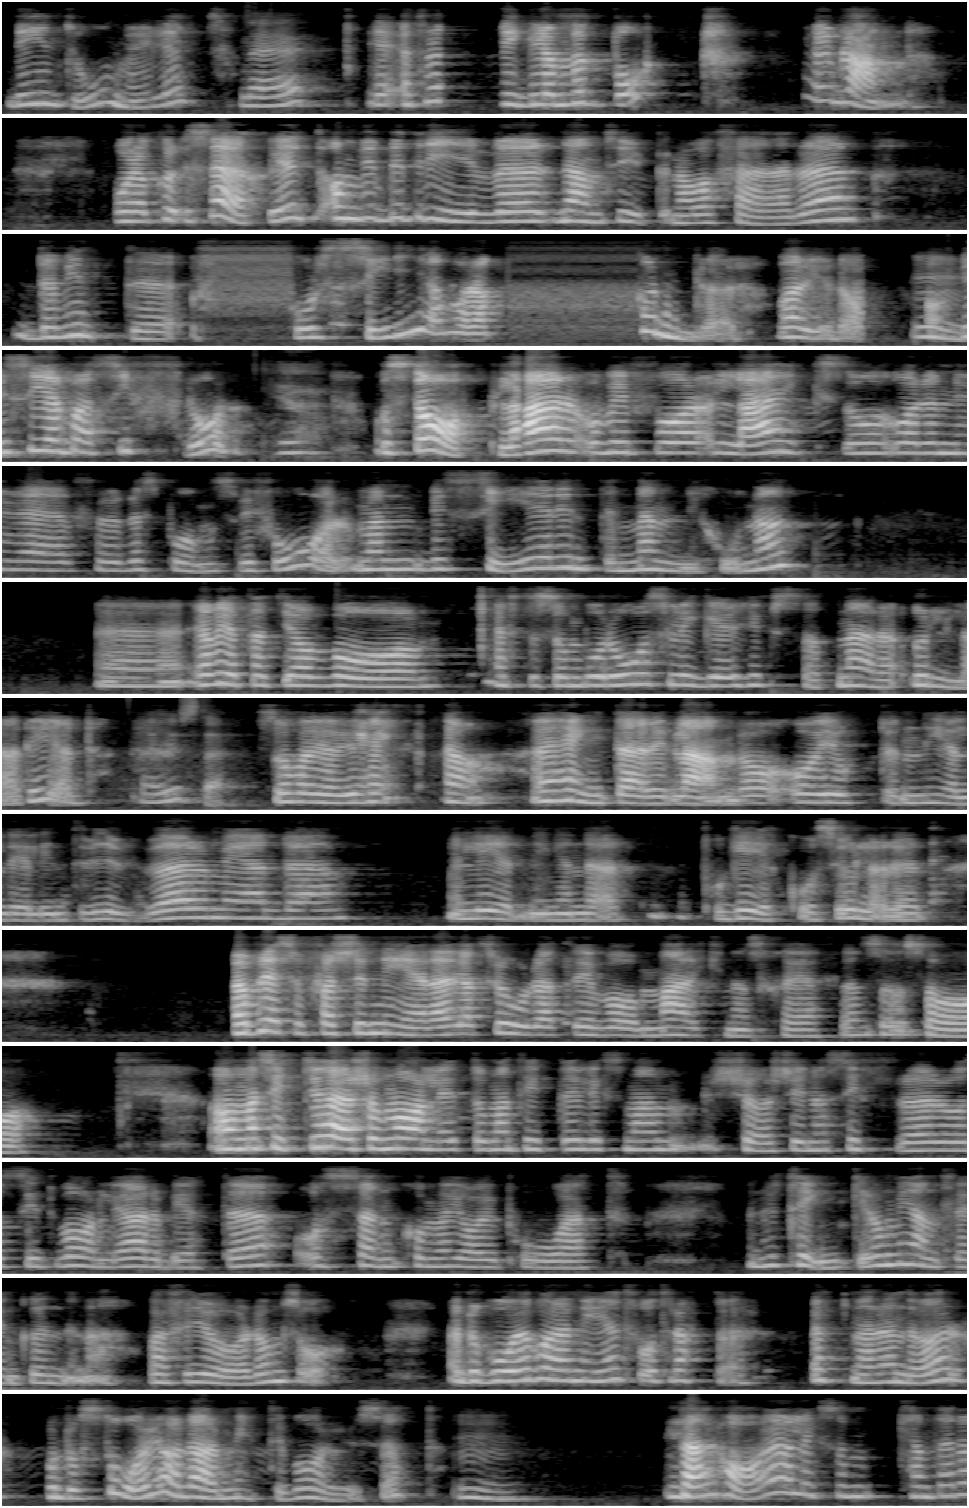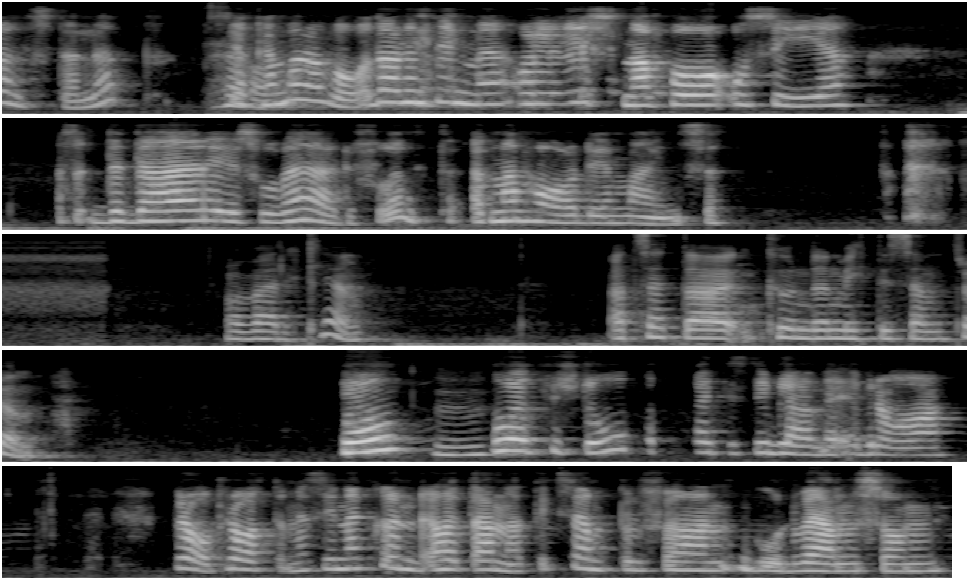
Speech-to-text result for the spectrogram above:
Det är inte omöjligt. Nej. Jag tror att vi glömmer bort ibland. Våra, särskilt om vi bedriver den typen av affärer där vi inte får se våra kunder varje dag. Mm. Vi ser bara siffror och staplar och vi får likes och vad det nu är för respons vi får. Men vi ser inte människorna. Eh, jag vet att jag var, eftersom Borås ligger hyfsat nära Ullared, ja, så har jag ju hängt, ja, jag hängt där ibland och, och, gjort en hel del intervjuer med, eh, med ledningen där på GKs i Ullared. Jag blev så fascinerad. Jag tror att det var marknadschefen som sa Ja, man sitter ju här som vanligt och man tittar liksom, man kör sina siffror och sitt vanliga arbete och sen kommer jag ju på att men hur tänker de egentligen kunderna? Varför gör de så? Ja, då går jag bara ner två trappor, öppnar en dörr och då står jag där mitt i varuhuset. Mm. Där har jag liksom kantarellstället. Jag kan bara vara där en timme och lyssna på och se Alltså, det där är ju så värdefullt, att man har det mindset. Ja, verkligen. Att sätta kunden mitt i centrum. Ja, mm. och att förstå att det faktiskt ibland är bra, bra att prata med sina kunder. Jag har ett annat exempel för en god vän som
